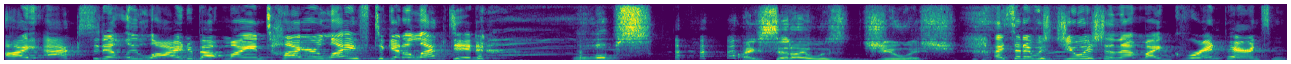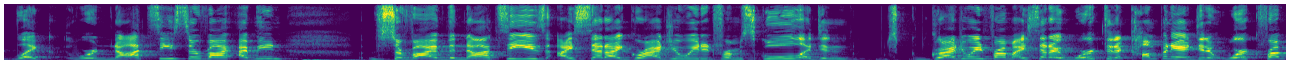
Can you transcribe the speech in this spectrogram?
I accidentally lied about my entire life to get elected. Whoops! I said I was Jewish. I said I was Jewish and that my grandparents like were Nazi survive. I mean, survived the Nazis. I said I graduated from a school I didn't graduate from. I said I worked at a company I didn't work from.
